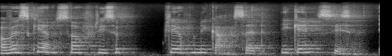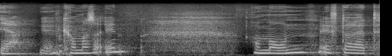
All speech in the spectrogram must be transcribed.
Og hvad sker der så? Fordi så bliver hun i gang sat igen, Sisse. Ja, ja, vi kommer så ind om morgenen, efter at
